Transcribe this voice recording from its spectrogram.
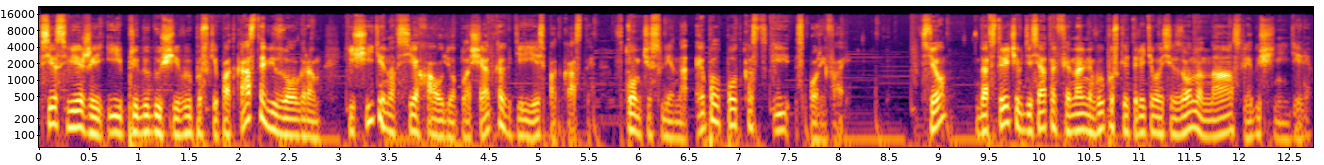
Все свежие и предыдущие выпуски подкаста Visualgram ищите на всех аудиоплощадках, где есть подкасты, в том числе на Apple Podcasts и Spotify. Все, до встречи в десятом финальном выпуске третьего сезона на следующей неделе.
